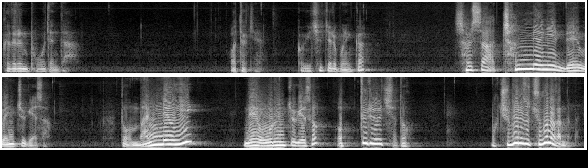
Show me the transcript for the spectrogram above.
그들은 보호된다. 어떻게? 거기 실제로 보니까 설사 천 명이 내 왼쪽에서 또 만 명이 내 오른쪽에서 엎드려져도 막 주변에서 죽어나간단 말이야.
